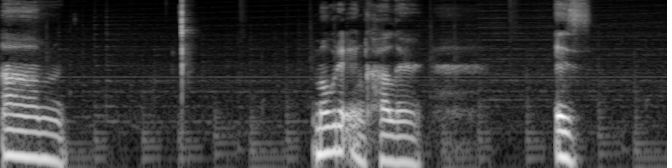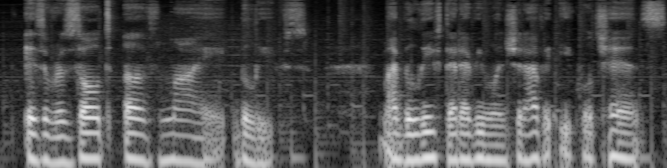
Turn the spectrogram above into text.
Um, Moda in color is is a result of my beliefs. My belief that everyone should have an equal chance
